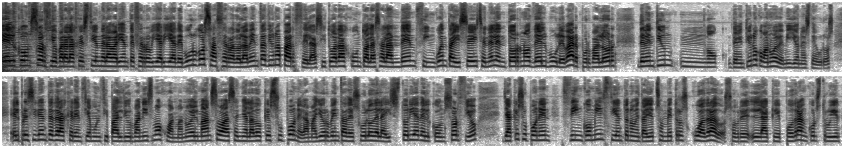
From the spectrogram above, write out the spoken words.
El Consorcio para la Gestión de la Variante Ferroviaria de Burgos ha cerrado la venta de una parcela situada junto a la sala Andén 56 en el entorno del Boulevard por valor de 21,9 millones de euros. El presidente de la Gerencia Municipal de Urbanismo, Juan Manuel Manso, ha señalado que supone la mayor venta de suelo de la historia del consorcio, ya que suponen 5.198 metros cuadrados, sobre la que podrán construir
